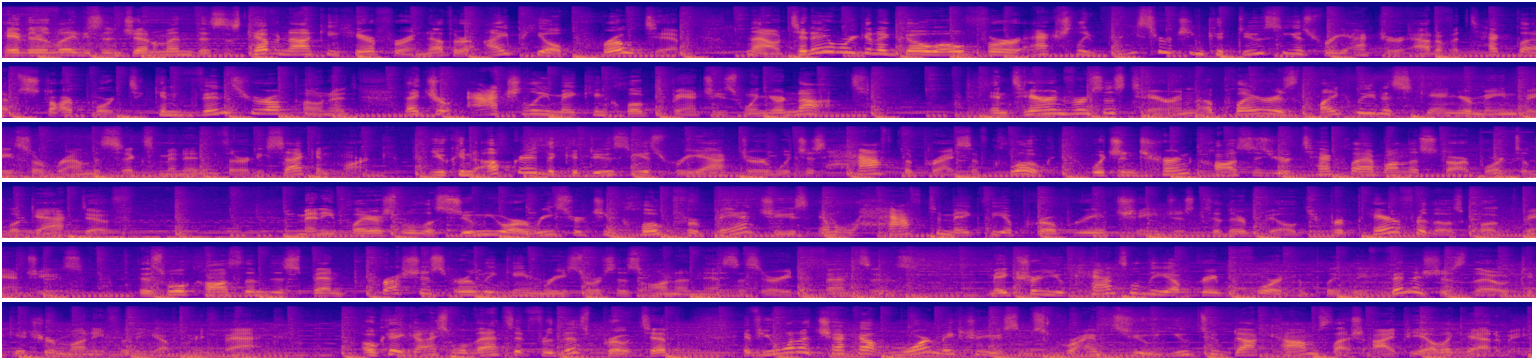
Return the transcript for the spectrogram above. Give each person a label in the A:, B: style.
A: Hey there ladies and gentlemen, this is Kevin Naki here for another IPL Pro Tip. Now today we're going to go over actually researching Caduceus Reactor out of a Tech Lab starport to convince your opponent that you're actually making Cloaked Banshees when you're not. In Terran vs. Terran, a player is likely to scan your main base around the 6 minute and 30 second mark. You can upgrade the Caduceus Reactor, which is half the price of Cloak, which in turn causes your Tech Lab on the starport to look active. Many players will assume you are researching Cloak for Banshees and will have to make the appropriate changes to their build to prepare for those Cloaked Banshees. This will cause them to spend precious early game resources on unnecessary defenses. Make sure you cancel the upgrade before it completely finishes though to get your money for the upgrade back. Okay guys, well that's it for this pro tip. If you want to check out more, make sure you subscribe to youtube.com slash IPL Academy.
